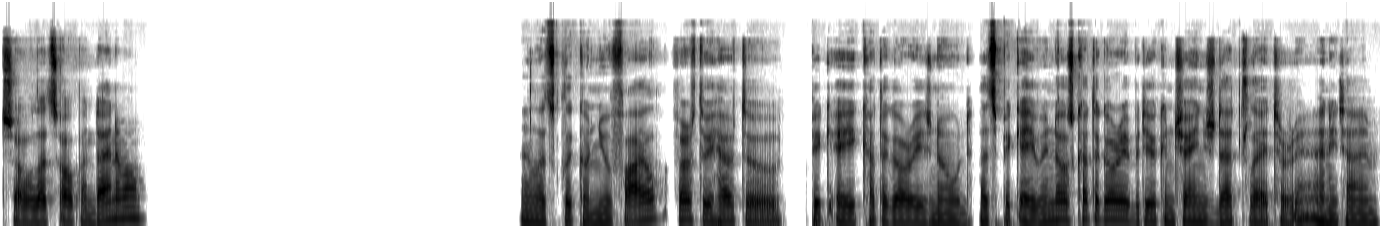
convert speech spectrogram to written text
So let's open Dynamo And let's click on new file. First we have to pick a categories node. Let's pick a Windows category, but you can change that later anytime.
